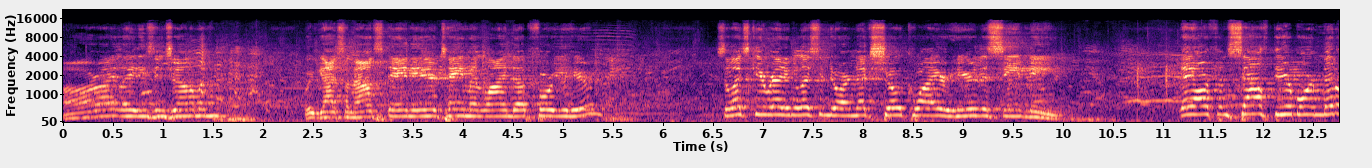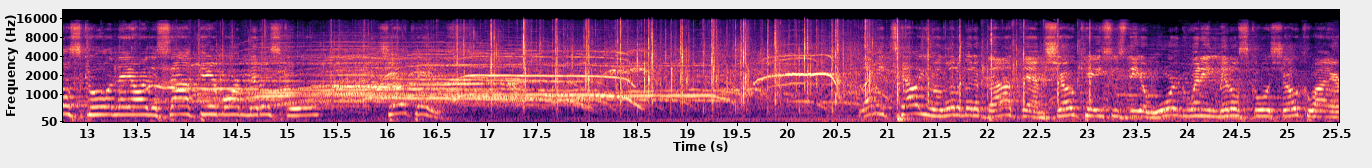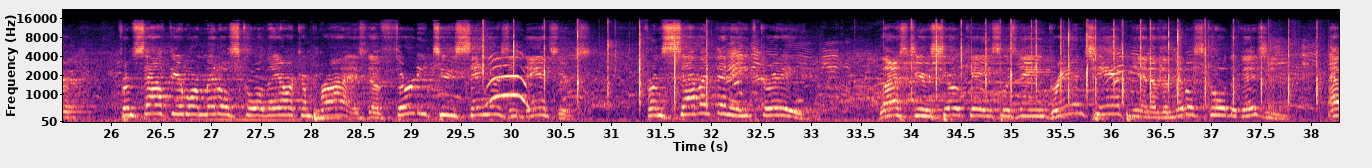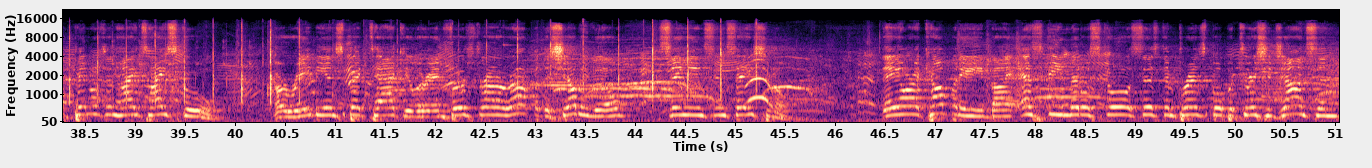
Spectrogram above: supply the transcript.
All right, ladies and gentlemen, we've got some outstanding entertainment lined up for you here. So let's get ready to listen to our next show choir here this evening. They are from South Dearborn Middle School, and they are the South Dearborn Middle School Showcase. Let me tell you a little bit about them. Showcase is the award-winning middle school show choir from South Dearborn Middle School. They are comprised of 32 singers and dancers from 7th and 8th grade. Last year's showcase was named Grand Champion of the Middle School Division at Pendleton Heights High School, Arabian Spectacular, and first runner-up at the Shelbyville Singing Sensational. They are accompanied by SD Middle School Assistant Principal Patricia Johnson,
